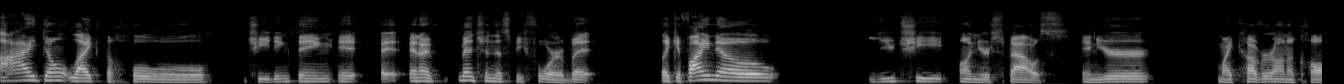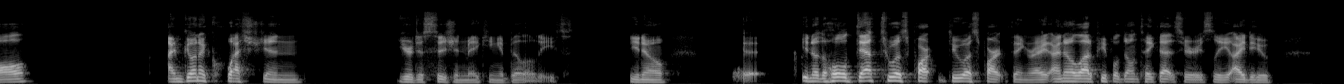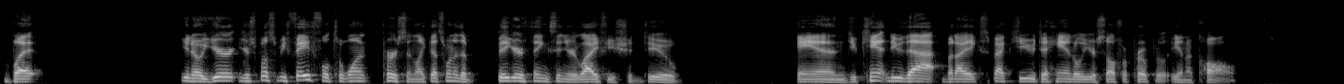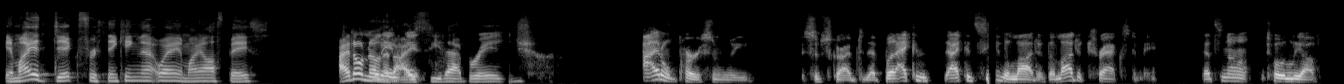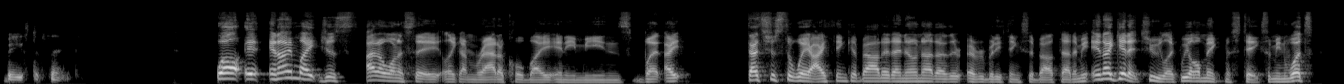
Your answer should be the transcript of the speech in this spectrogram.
I don't like the whole cheating thing. It, it and I've mentioned this before, but like if I know you cheat on your spouse and you're my cover on a call, I'm going to question your decision making abilities. You know, Uh, you know the whole death to us part do us part thing, right? I know a lot of people don't take that seriously. I do. But you know, you're you're supposed to be faithful to one person. Like that's one of the bigger things in your life you should do. And you can't do that, but I expect you to handle yourself appropriately in a call. Am I a dick for thinking that way? Am I off base? I don't know I mean, that I see that bridge. I don't personally subscribe to that, but I can I can see the logic. The logic tracks to me. That's not totally off base to think. Well, and I might just I don't want to say like I'm radical by any means, but I that's just the way I think about it. I know not other everybody thinks about that. I mean, and I get it too. Like we all make mistakes. I mean, what's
